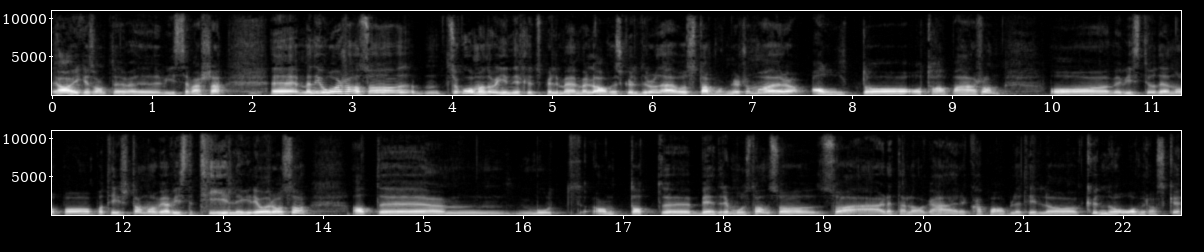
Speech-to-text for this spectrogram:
Ja, ikke sant. eh, Vice versa. Eh, men i år så, altså, så går man jo inn i sluttspillet med, med lave skuldre. Og det er jo Stavanger som har alt å, å tape her. sånn. Og vi visste jo det nå på, på tirsdag, og vi har visst det tidligere i år også, at eh, mot antatt eh, bedre motstand, så, så er dette laget her kapable til å kunne overraske.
